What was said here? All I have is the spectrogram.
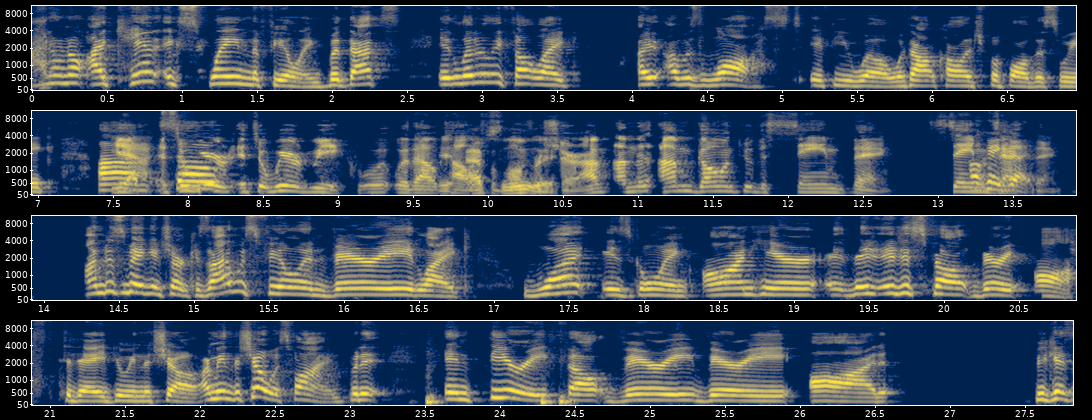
I don't know. I can't explain the feeling, but that's it. Literally felt like I, I was lost, if you will, without college football this week. Um, yeah, it's so- a weird it's a weird week w- without Yeah, college football for sure. I'm, I'm I'm going through the same thing, same Okay, exact good. thing. I'm just making sure because I was feeling very like, what is going on here? It, it just felt very off today doing the show. I mean, the show was fine, but it, in theory, felt very, very odd because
